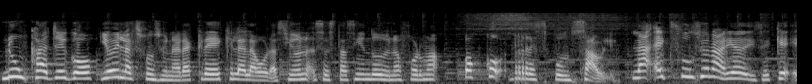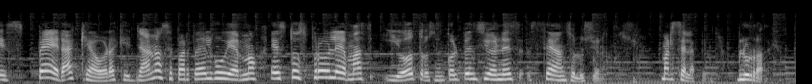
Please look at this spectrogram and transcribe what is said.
nunca llegó y hoy la exfuncionaria cree que la elaboración se está haciendo de una forma poco responsable. La exfuncionaria dice que espera que ahora que ya no hace parte del gobierno, estos problemas y otros en Colpensiones sean solucionados. Marcela Peña, Blue Radio.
